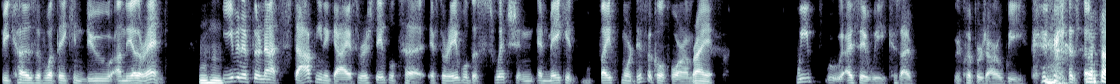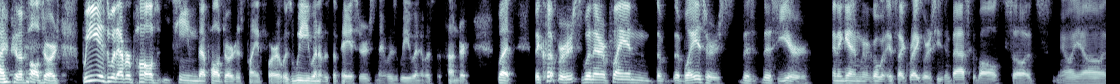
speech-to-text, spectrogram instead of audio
because of what they can do on the other end. Mhm. Even if they're not stopping a guy, if they're just able to, if they're able to switch and, and make it life more difficult for them, Right. we I say we because I the Clippers are we because of, That's fine. because of Paul George. We is whatever Paul team that Paul George is playing for. It was we when it was the Pacers, and it was we when it was the Thunder. But the Clippers when they were playing the, the Blazers this this year, and again I'm gonna go. With it's like regular season basketball, so it's you know you know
